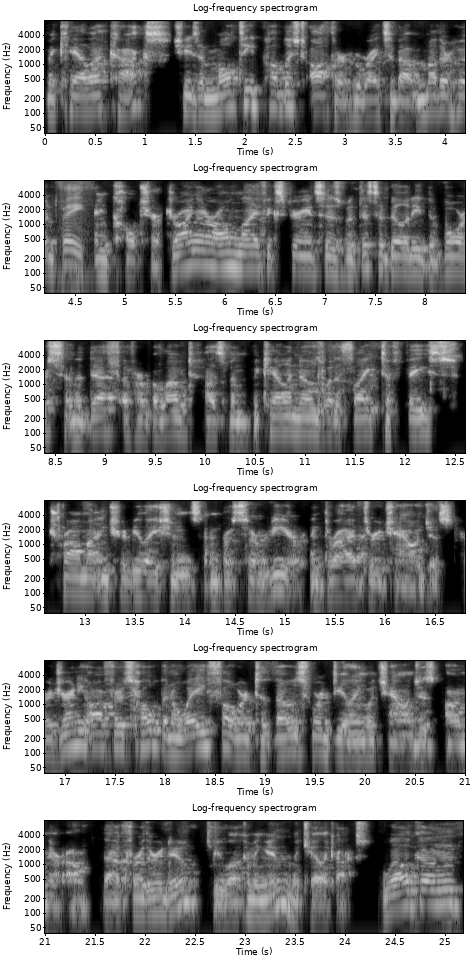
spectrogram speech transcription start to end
Michaela Cox. She's a multi published author who writes about motherhood, faith, and culture. Drawing on her own life experiences with disability, divorce, and the death of her beloved husband, Michaela knows what it's like to face trauma and tribulations and persevere and thrive through challenges. Her journey offers hope and a way forward to those who are dealing with challenges on their own. Without further ado, be welcoming in Michaela Cox. Welcome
